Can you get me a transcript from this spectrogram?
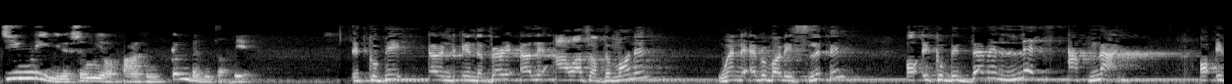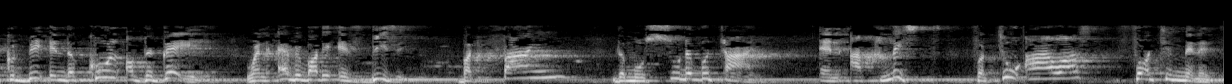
经历你的生命要发生根本的转变。 It could be earned in the very early hours of the morning when everybody is sleeping, or it could be very late at night, or it could be in the cool of the day when everybody is busy. But find the most suitable time and at least for two hours, 40 minutes,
